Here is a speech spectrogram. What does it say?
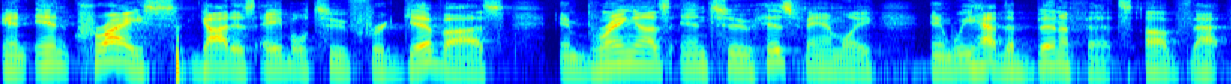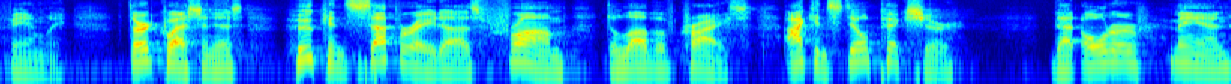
And in Christ, God is able to forgive us and bring us into his family, and we have the benefits of that family. Third question is who can separate us from the love of Christ? I can still picture that older man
